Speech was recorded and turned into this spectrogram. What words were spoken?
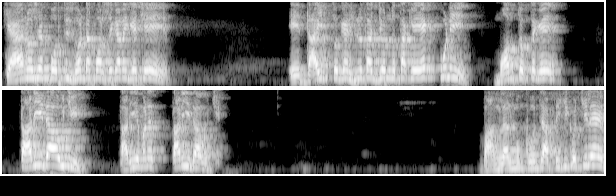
কেন সে বত্রিশ ঘণ্টা পর সেখানে গেছে? এই দায়িত্ব জ্ঞানহীনতার জন্য তাকে এক্ষুনি মন্ত্রক থেকে তাড়িয়ে দেওয়া উচিত। তাড়িয়ে মানে তাড়িয়ে দেওয়া উচিত। বাংলার মুখ্যমন্ত্রী, আপনি কি করছিলেন?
